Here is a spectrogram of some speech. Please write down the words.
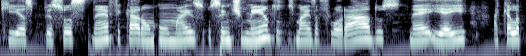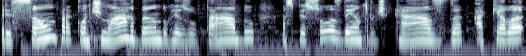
que as pessoas, né, ficaram com mais os sentimentos mais aflorados, né, e aí aquela pressão para continuar dando resultado, as pessoas dentro de casa, aquela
